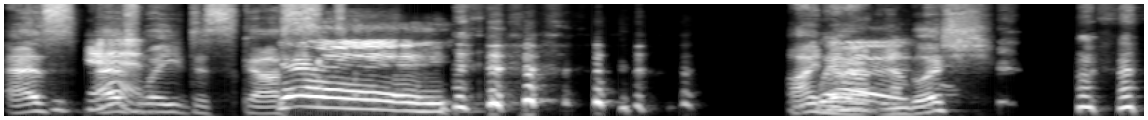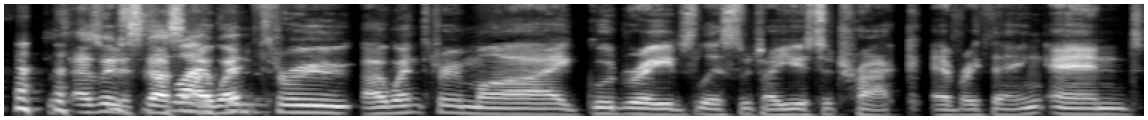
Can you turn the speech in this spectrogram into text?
as You as we discussed, Yay! I know Well- English. As we discussed, I I went through I went through my Goodreads list, which I used to track everything, and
